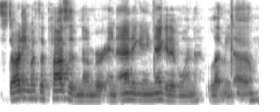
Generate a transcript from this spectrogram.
starting with a positive number and adding a negative one, let me know.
